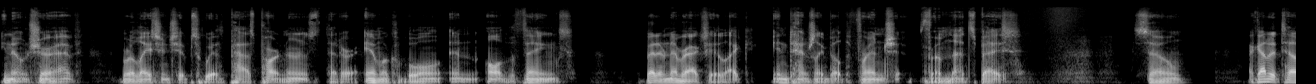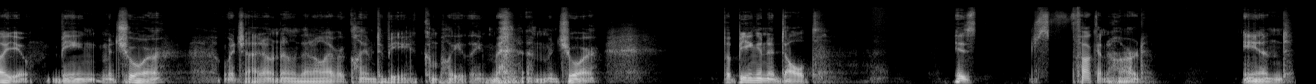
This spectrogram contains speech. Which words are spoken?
you know, sure, I have relationships with past partners that are amicable and all the things, but I've never actually like intentionally built a friendship from that space. So I got to tell you, being mature, which I don't know that I'll ever claim to be completely mature, but being an adult is fucking hard. And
